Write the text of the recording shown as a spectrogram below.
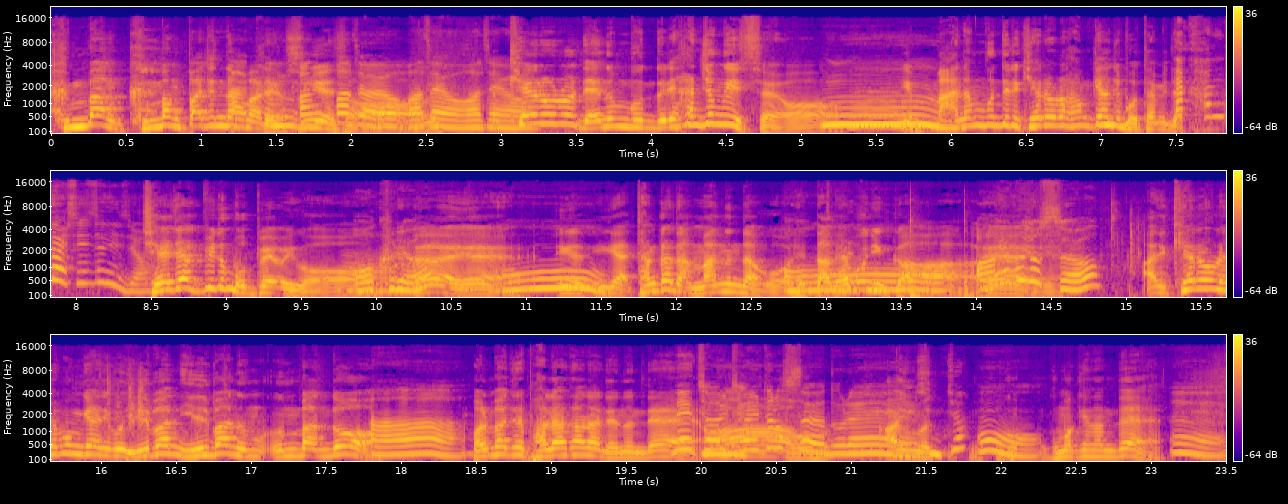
금방 금방 빠진단 아, 말이에요. 금방 순위에서. 빠져요. 맞아요, 맞아요. 캐롤을 내는 분들이 한정돼 있어요. 음. 많은 분들이 캐롤을 함께하지 못합니다. 한달 시즌이죠. 제작비도 못 빼요 이거. 어, 그래요? 예, 예. 오. 이게, 이게 단가도 안 맞는다고. 어. 나도 해보니까. 아, 예. 해보셨어요? 아니 캐롤을 해본 게 아니고 일반 일반 음, 음반도 아. 얼마 전에 발라드 하나 냈는데. 네, 저희 잘 아, 들었어요, 어, 노래. 아니 뭐 진짜? 고, 어. 고맙긴 한데 네.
